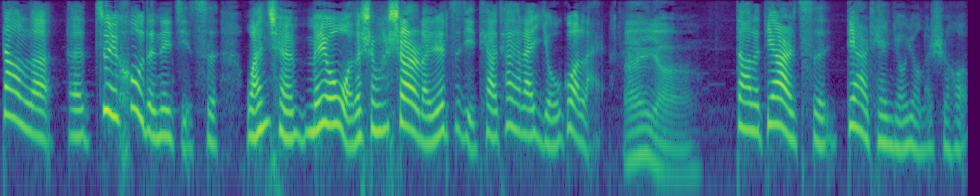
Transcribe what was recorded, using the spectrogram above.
到了呃最后的那几次，完全没有我的什么事儿了，人家自己跳跳下来游过来。哎呀，到了第二次第二天游泳的时候，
